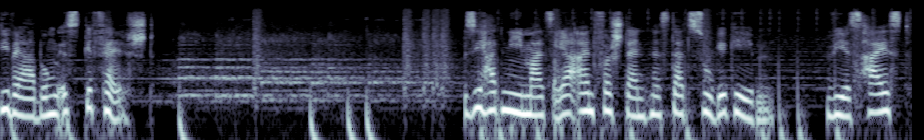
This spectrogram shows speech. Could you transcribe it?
die Werbung ist gefälscht. Sie hat niemals ihr Einverständnis dazu gegeben. Wie es heißt,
